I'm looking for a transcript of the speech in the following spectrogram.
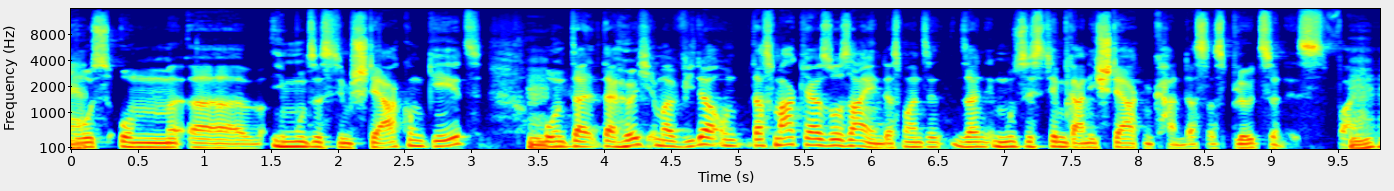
ja. wo es um äh, Immunsystemstärkung geht. Hm. Und da, da höre ich immer wieder, und das mag ja so sein, dass man sein Immunsystem gar nicht stärken kann, dass das Blödsinn ist. Weil hm.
